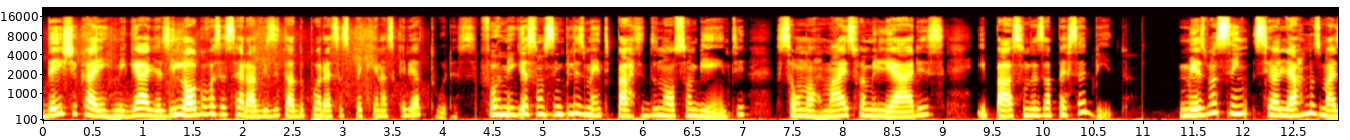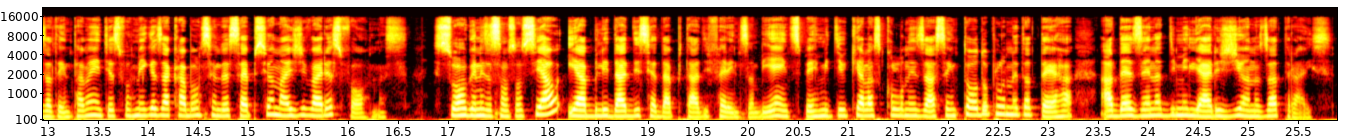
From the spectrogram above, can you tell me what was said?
Deixe cair migalhas e logo você será visitado por essas pequenas criaturas. Formigas são simplesmente parte do nosso ambiente, são normais, familiares e passam desapercebido. Mesmo assim, se olharmos mais atentamente, as formigas acabam sendo excepcionais de várias formas. Sua organização social e a habilidade de se adaptar a diferentes ambientes permitiu que elas colonizassem todo o planeta Terra há dezenas de milhares de anos atrás.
